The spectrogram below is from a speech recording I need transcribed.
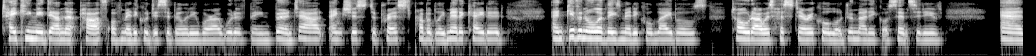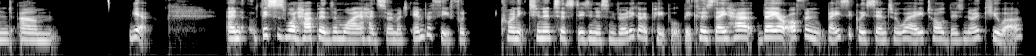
taking me down that path of medical disability where I would have been burnt out, anxious, depressed, probably medicated, and given all of these medical labels, told I was hysterical or dramatic or sensitive. And um, yeah. And this is what happens and why I had so much empathy for chronic tinnitus, dizziness, and vertigo people, because they have they are often basically sent away, told there's no cure,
